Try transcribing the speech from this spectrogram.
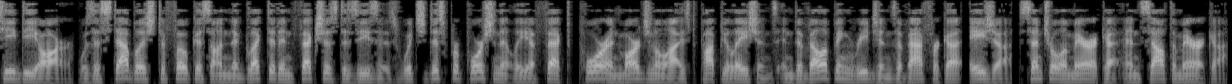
TDR was established to focus on neglected infectious diseases which disproportionately affect poor and marginalized populations in developing regions of Africa, Asia, Central America and South America.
